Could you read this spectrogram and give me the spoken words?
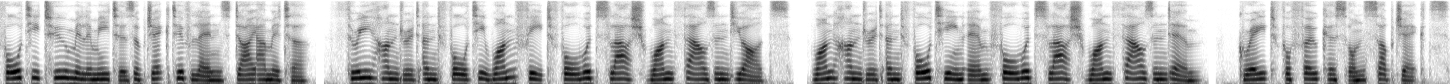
42 mm objective lens diameter, 341 feet forward slash 1000 yards, 114 m forward slash 1000 m, great for focus on subjects,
